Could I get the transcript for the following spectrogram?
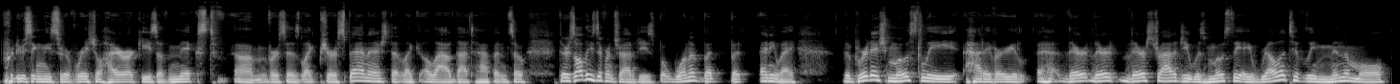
producing these sort of racial hierarchies of mixed um, versus like pure spanish that like allowed that to happen. So there's all these different strategies but one of but but anyway the british mostly had a very uh, their their their strategy was mostly a relatively minimal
